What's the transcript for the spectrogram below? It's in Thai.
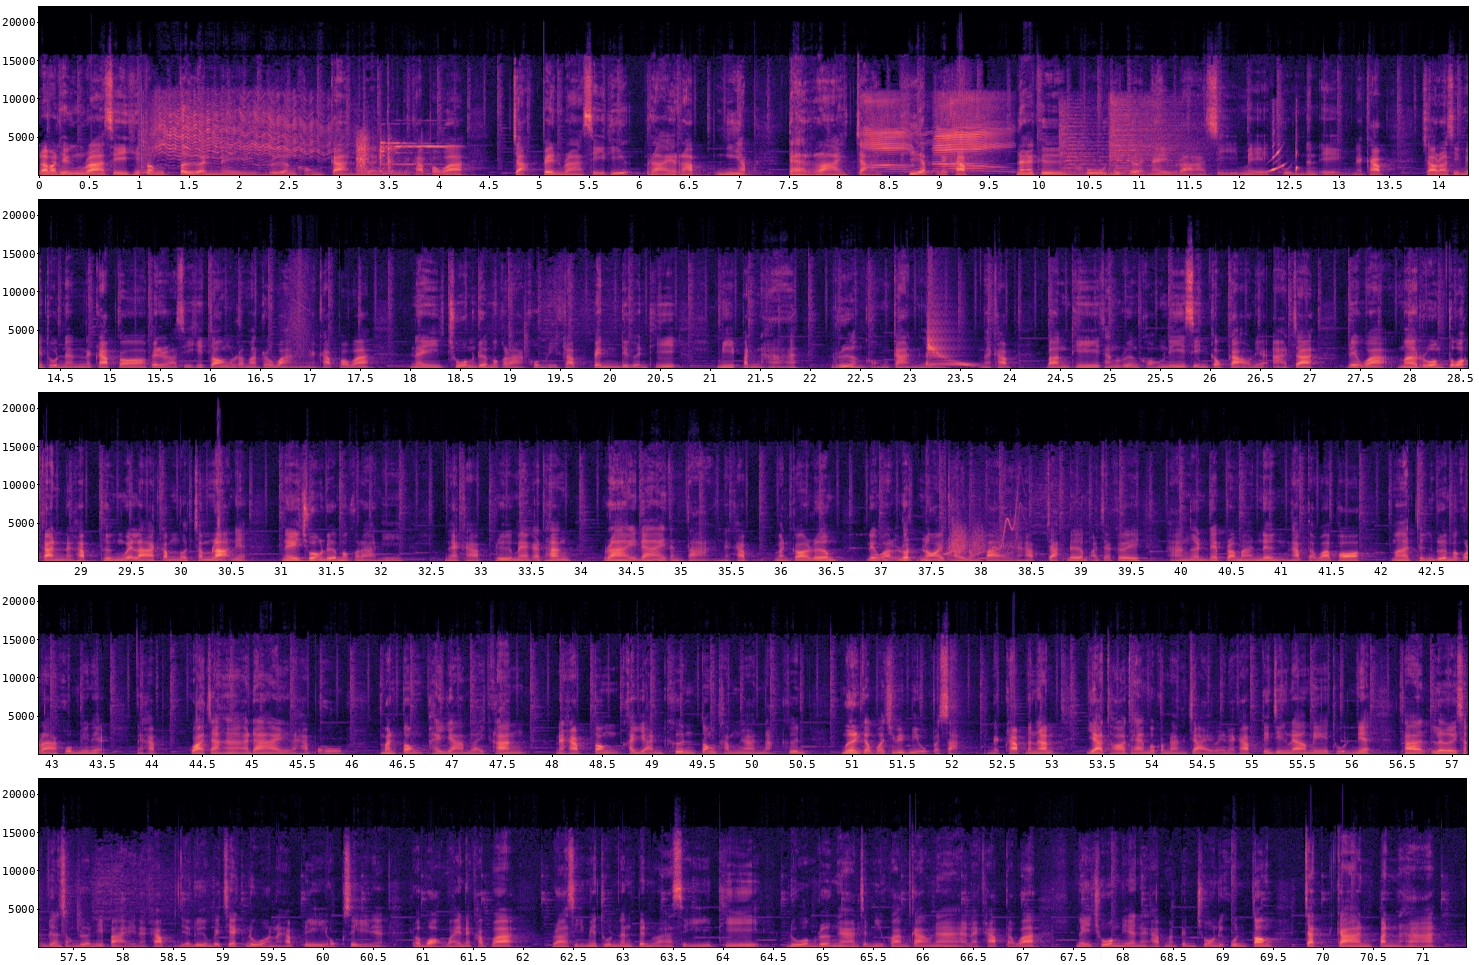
แล้วมาถึงราศีที่ต้องเตือนในเรื่องของการเงินกันนะครับ เพราะว่าจะเป็นราศีที่รายรับเงียบ แต่รายจ่ายเพียบเลยครับ นั่นก็คือผู้ที่เกิดในราศีเมถุนนั่นเองนะครับชาวราศีเมถุนนั้นนะครับก็เป็นราศีที่ต้องระมัดระวังนะครับ เพราะว่าในช่วงเดือนมกราคมนี้ครับเป็นเดือนที่มีปัญหาเรื่องของการเงินนะครับ บางทีทั้งเรื่องของหนี้สินเก่าๆเนี่ยอาจจะ เรียกว่ามารวมตัวกันนะครับถึงเวลากำหนดชำระเนี่ยในช่วงเดือนมกรานี้นะครับหรือแม้กระทั่งรายได้ต่างๆนะครับมันก็เริ่มเรียกว่าลดน้อยถอยลงไปนะครับจากเดิมอาจจะเคยหาเงินได้ประมาณหนึ่งครับแต่ว่าพอมาถึงเดือนมกราคมนี้เนี่ยนะครับกว่าจะหาได้นะครับโอ้โหมันต้องพยายามหลายครั้งนะครับต้องขยันขึ้นต้องทำงานหนักขึ้น เหมือนกับว่าชีวิตมีอุปสรรคนะครับดังนั้นอย่าท้อแท้หมดกำลังใจไว้นะครับ จริง ๆ แล้วเมถุนเนี่ยถ้าเลยสักเดือน 2 เดือนนี้ไปนะครับอย่าลืมไปเช็คดวงนะครับปี 64เนี่ยเราบอกไว้นะครับว่าราศีเมถุนนั้นเป็นราศีที่ดวงเรื่องงานจะมีความก้าวหน้านะครับ แต่ว่าในช่วงนี้นะครับมันเป็นช่วงที่คุณต้องจัดการปัญหา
